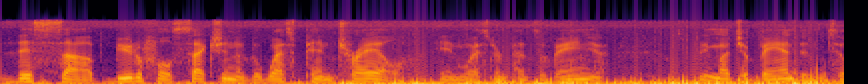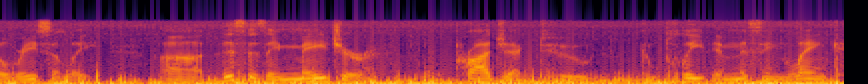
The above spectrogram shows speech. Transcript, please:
this uh, beautiful section of the West Penn Trail in western Pennsylvania was pretty much abandoned until recently. Uh, this is a major project to complete a missing link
